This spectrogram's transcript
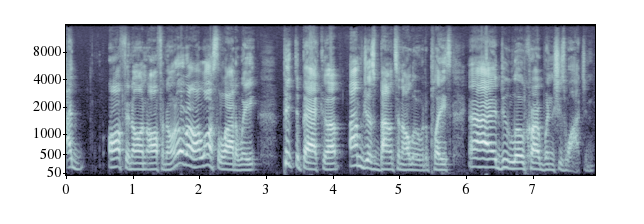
I off and on, off and on. Overall, I lost a lot of weight, picked it back up. I'm just bouncing all over the place. I do low carb when she's watching.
